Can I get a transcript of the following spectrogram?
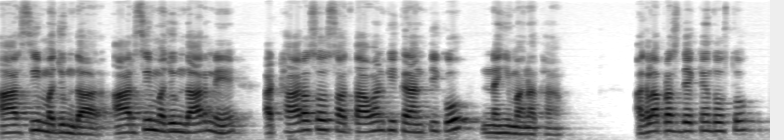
आरसी मजुमदार आरसी मजुमदार ने अठारह की क्रांति को नहीं माना था। अगला प्रश्न देखते हैं दोस्तों,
